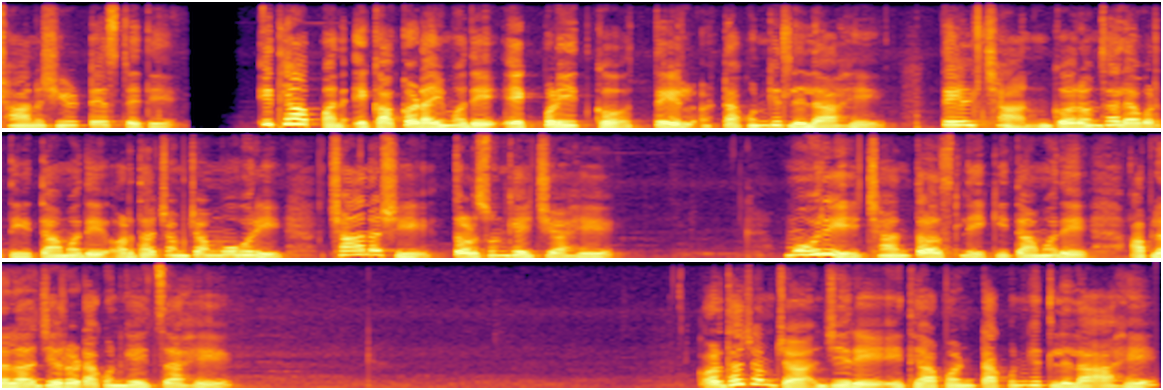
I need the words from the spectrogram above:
छान अशी टेस्ट येते. इथे आपण एका कढाईमध्ये एक पळी इतकं तेल टाकून घेतलेलं आहे. तेल छान गरम झाल्यावरती त्यामध्ये अर्धा चमचा मोहरी छान अशी तळसून घ्यायची आहे. मोहरी छान तळसली की त्यामध्ये आपल्याला जिरं टाकून घ्यायचं आहे. अर्धा चमचा जिरे इथे आपण टाकून घेतलेला आहे.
